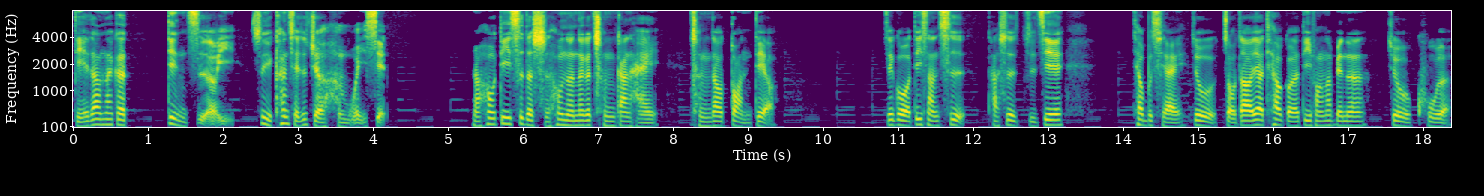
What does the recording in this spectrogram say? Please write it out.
跌到那个垫子而已，所以看起来就觉得很危险。然后第一次的时候呢，那个撑杆还撑到断掉，结果第三次他是直接。跳不起来，就走到要跳高的地方那边呢，就哭了。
